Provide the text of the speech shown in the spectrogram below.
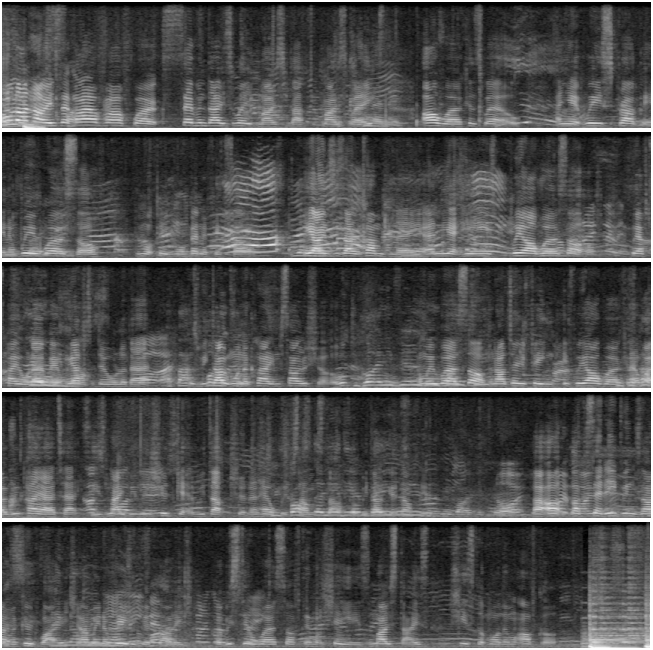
All I know is that my other half works seven days a week most uh, most weeks. I work as well, and yet we're struggling and we're worse off than what people on benefits are. He owns his own company, and yet he's we are worse off. We have to pay all of it. We have to do all of that because we don't want to claim social, and we're worse off. And I do think if we are working our way, we pay our taxes. Maybe we should get a reduction and help with some stuff, but we don't get nothing. Like I, like I said, he brings home a good wage. I mean, a really good wage, but we're still worse off than what she is. Most days, she's got more than what I've got.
